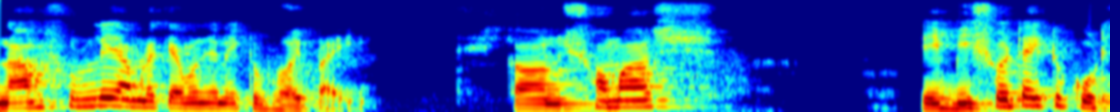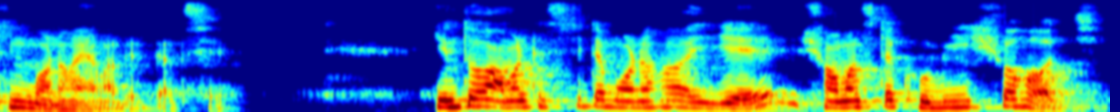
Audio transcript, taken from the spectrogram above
নাম শুনলেই আমরা কেমন যেন একটু ভয় পাই। কারণ সমাস এই বিষয়টা একটু কঠিন মনে হয় আমাদের কাছে। কিন্তু আমার কাছে যেটা মনে হয় যে, সমাজটা খুবই সহজ।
